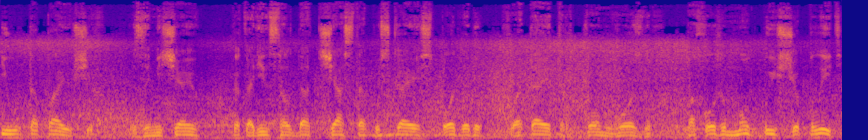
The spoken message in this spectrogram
и утопающих. Замечаю, как один солдат, часто опускаясь под воду, хватает ртом воздух. Похоже, мог бы еще плыть,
